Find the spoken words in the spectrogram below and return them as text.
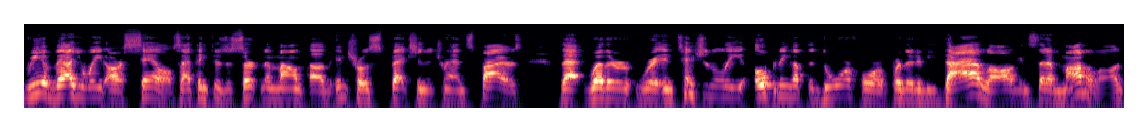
reevaluate ourselves. I think there's a certain amount of introspection that transpires that whether we're intentionally opening up the door for, for there to be dialogue instead of monologue,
